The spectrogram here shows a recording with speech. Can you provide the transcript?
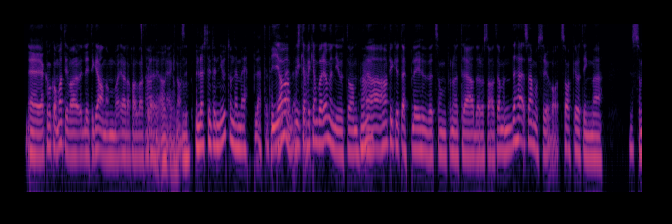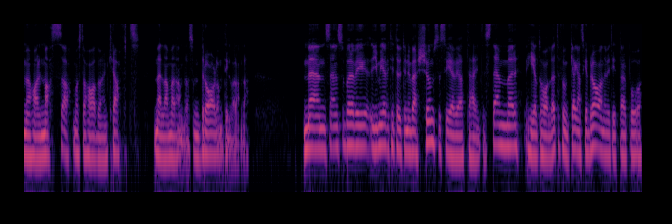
jag kommer komma till var, lite grann om i alla fall varför Okej, det är knasigt. Mm. Men löste inte Newton det med äpplet? Ja, vi kan, vi kan börja med Newton. Ja. Ja, han fick ju ett äpple i huvudet som från ett träd och sa att ja, men det här, så här måste det vara. Att saker och ting med, som har en massa måste ha då en kraft mellan varandra som drar dem till varandra. Men sen så börjar vi, ju mer vi tittar ut i universum så ser vi att det här inte stämmer helt och hållet. Det funkar ganska bra när vi tittar på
